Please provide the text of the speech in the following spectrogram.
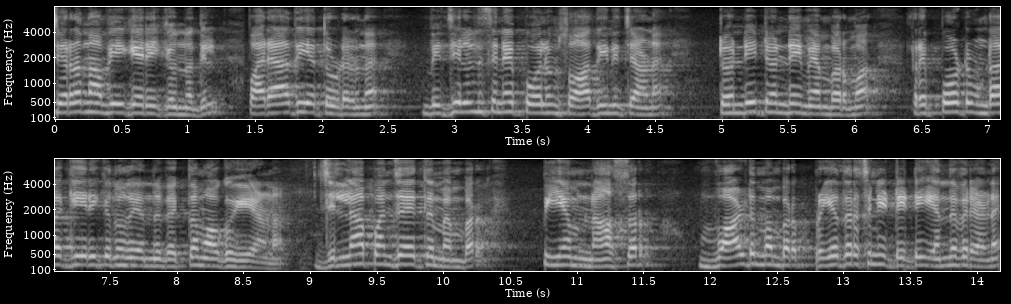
ചിറ നവീകരിക്കുന്നതിൽ പരാതിയെ തുടർന്ന് വിജിലൻസിനെ പോലും സ്വാധീനിച്ചാണ് ട്വന്റി ട്വന്റി മെമ്പർമാർ റിപ്പോർട്ട് ഉണ്ടാക്കിയിരിക്കുന്നത് എന്ന് വ്യക്തമാക്കുകയാണ്. ജില്ലാ panchayat member P M Nasar ward member Priyadarshini T T എന്നിവരാണ്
